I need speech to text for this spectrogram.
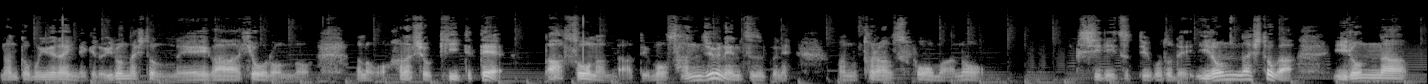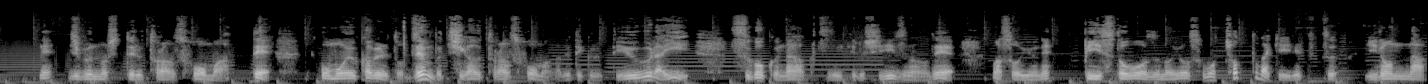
なんとも言えないんだけど、いろんな人のね、映画評論の、あの、話を聞いてて、あ、そうなんだっていう、もう30年続くね、あの、トランスフォーマーのシリーズっていうことで、いろんな人がいろんなね、自分の知ってるトランスフォーマーって思い浮かべると全部違うトランスフォーマーが出てくるっていうぐらい、すごく長く続いてるシリーズなので、まあそういうね、ビーストウォーズの要素もちょっとだけ入れつつ、いろんな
